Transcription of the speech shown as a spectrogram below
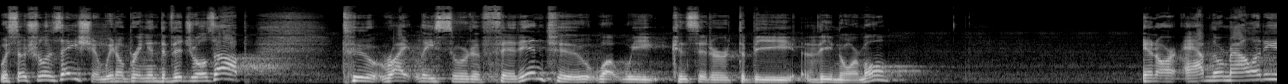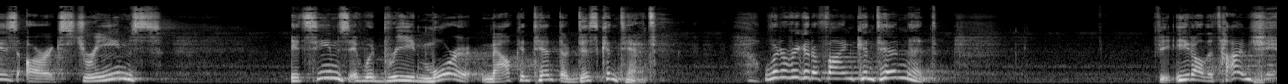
with socialization, we don't bring individuals up to rightly sort of fit into what we consider to be the normal. In our abnormalities, our extremes, it seems it would breed more malcontent or discontent. When are we going to find contentment? If you eat all the time, you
